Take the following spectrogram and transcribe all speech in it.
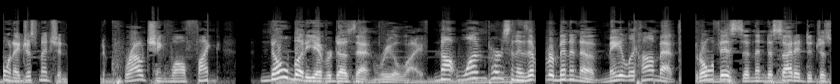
When I just mentioned crouching while fighting, nobody ever does that in real life. Not one person has ever been in a melee combat throwing fists and then decided to just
